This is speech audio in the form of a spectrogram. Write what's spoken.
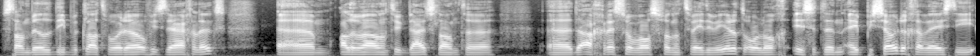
Standbeelden die beklad worden of iets dergelijks. Ehm, alhoewel natuurlijk Duitsland de agressor was van de Tweede Wereldoorlog... is het een episode geweest die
